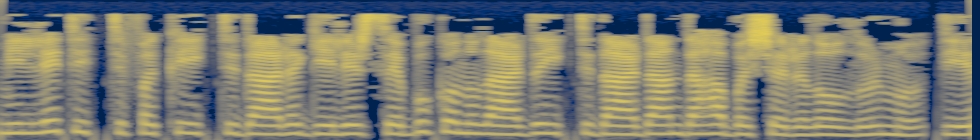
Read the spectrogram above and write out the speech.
Millet İttifakı iktidara gelirse bu konularda iktidardan daha başarılı olur mu, diye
